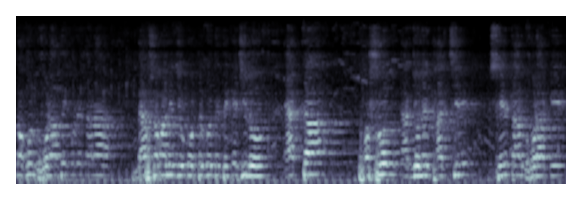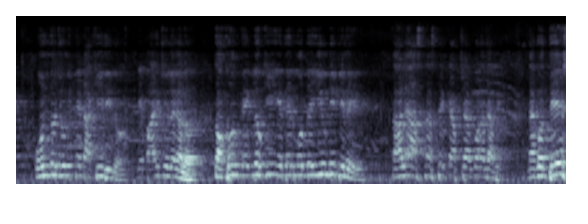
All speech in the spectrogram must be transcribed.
তখন ঘোড়াতে করে তারা ব্যবসা বাণিজ্য করতে করতে দেখেছিল, একটা ফসল একজনের খাচ্ছে, সে তার ঘোড়াকে অন্য জমিতে ডাকিয়ে দিল, যে বাড়ি চলে গেল। তখন দেখল কি এদের মধ্যে ইউনিটি নেই। তাহলে আস্তে আস্তে ক্যাপচার করা যাবে। দেখো, দেশ,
